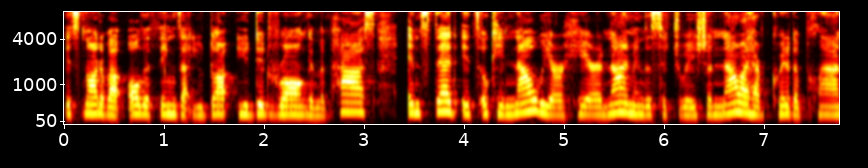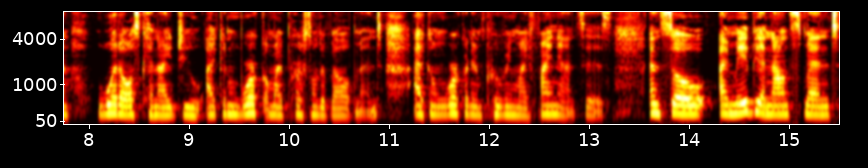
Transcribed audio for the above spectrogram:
It's not about all the things that you do- you did wrong in the past. Instead, it's okay, now we are here. Now I'm in this situation. Now I have created a plan. What else can I do? I can work on my personal development. I can work on improving my finances. And so I made the announcement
